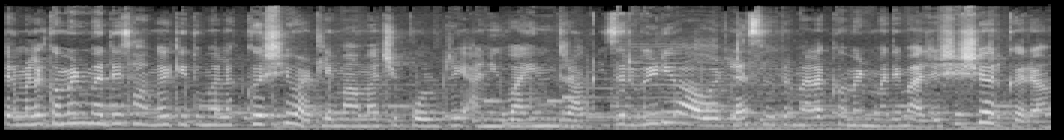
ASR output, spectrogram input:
तर मला कमेंटमध्ये सांगा की तुम्हाला कशी वाटली मामाची पोल्ट्री आणि वाईन द्राक्ष? जर व्हिडिओ आवडला असेल तर मला कमेंटमध्ये माझ्याशी शेअर करा.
